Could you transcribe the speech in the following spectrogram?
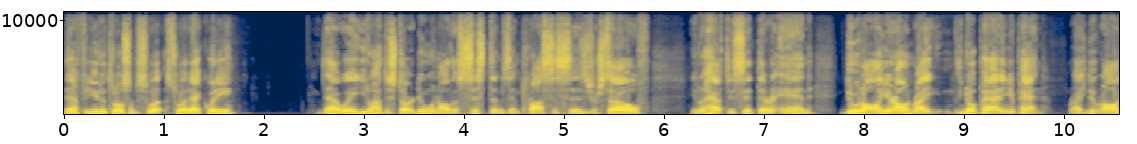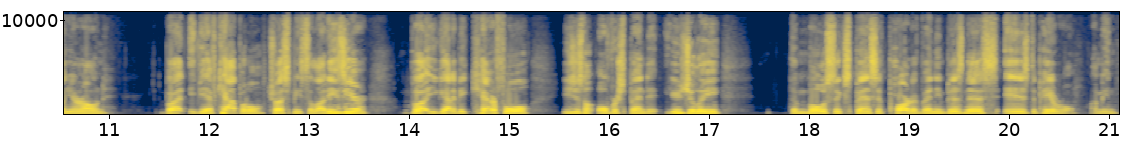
than for you to throw some sweat, sweat equity. That way you don't have to start doing all the systems and processes yourself. You don't have to sit there and do it all on your own, right? No pad and your pen, right? do it all on your own. But if you have capital, trust me, it's a lot easier, but you got to be careful. You just don't overspend it. Usually the most expensive part of any business is the payroll. I mean,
